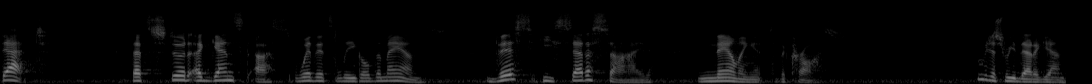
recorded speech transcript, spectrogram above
debt that stood against us with its legal demands. This he set aside, nailing it to the cross. Let me just read that again.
